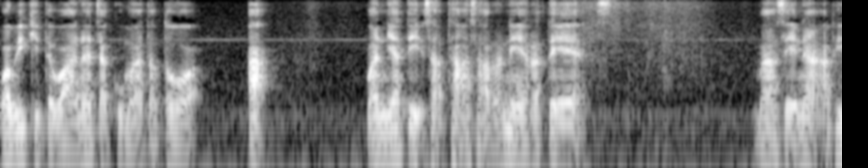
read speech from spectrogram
ววิคิตวานาจักกุมาตโตอะมัญญติสัทธาสารเนระเต มาเสนาอภิ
